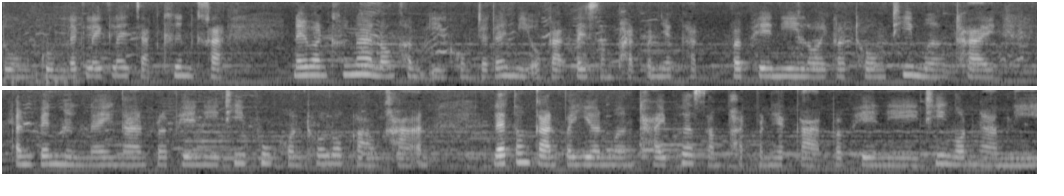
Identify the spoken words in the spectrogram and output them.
ตุงกลุ่มเล็กๆไล่จัดขึ้นค่ะในวันข้างหน้าน้องคำอีคงจะได้มีโอกาสไปสัมผัสบรรยากาศ ประเพณีลอยกระทงที่เมืองไทย อันเป็นหนึ่งในงานประเพณีที่ผู้คนทั่วโลกกล่าวขาน และต้องการไปเยือนเมืองไทยเพื่อสัมผัสบรรยากาศประเพณีที่งดงามนี้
